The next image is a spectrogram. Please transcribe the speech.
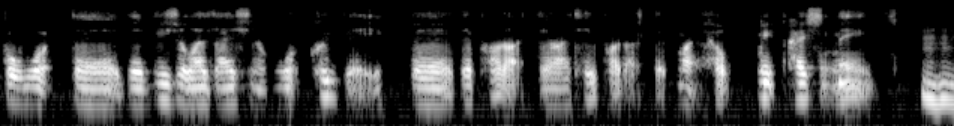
for what the, the visualization of what could be their, their product, their IT product that might help meet patient needs. Mm-hmm.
